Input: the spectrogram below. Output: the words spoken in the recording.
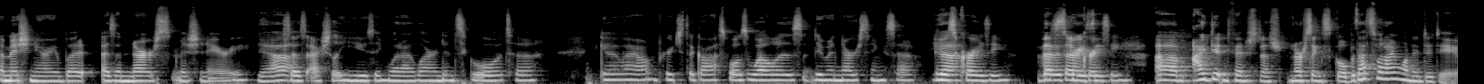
a missionary, but as a nurse missionary. Yeah. So I was actually using what I learned in school to go out and preach the gospel as well as doing nursing. So it was crazy. That is so crazy. Um, I didn't finish nursing school, but that's what I wanted to do.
